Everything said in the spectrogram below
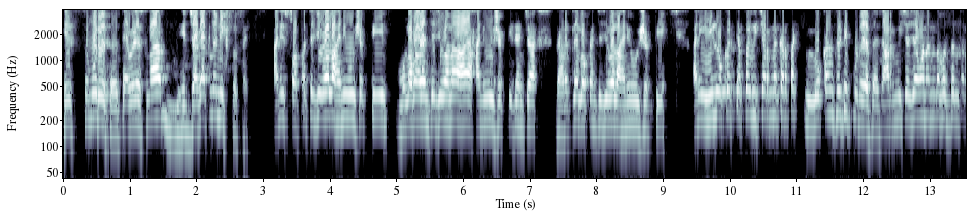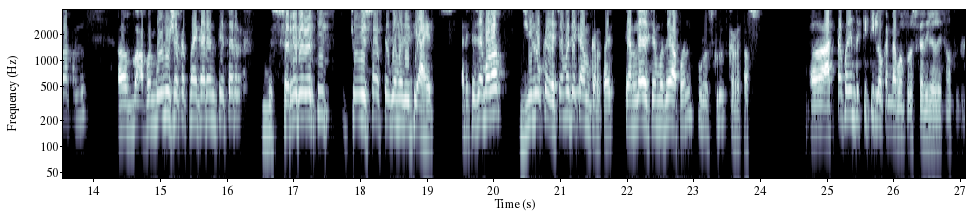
हे समोर येतं त्यावेळेसला हे जगातलं निक्सस आहे. आणि स्वतःच्या जीवाला हानी होऊ शकते मुलाबाळांच्या जीवाला हानी होऊ शकते त्यांच्या घरातल्या लोकांच्या जीवाला हानी होऊ शकते. आणि ही लोक त्याचा विचार न करता लोकांसाठी पुढे येत आहेत. आर्मीच्या जवानांबद्दल तर आपण आपण बोलू शकत नाही कारण ते तर सरहदेवरतीच चोवीस तास त्याच्यामध्ये ती आहेत. आणि त्याच्यामुळं जी लोक याच्यामध्ये काम करतायत त्यांना याच्यामध्ये आपण पुरस्कृत करत असतो आतापर्यंत किती लोकांना आपण पुरस्कार दिलेला आहे संस्थेकडून?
